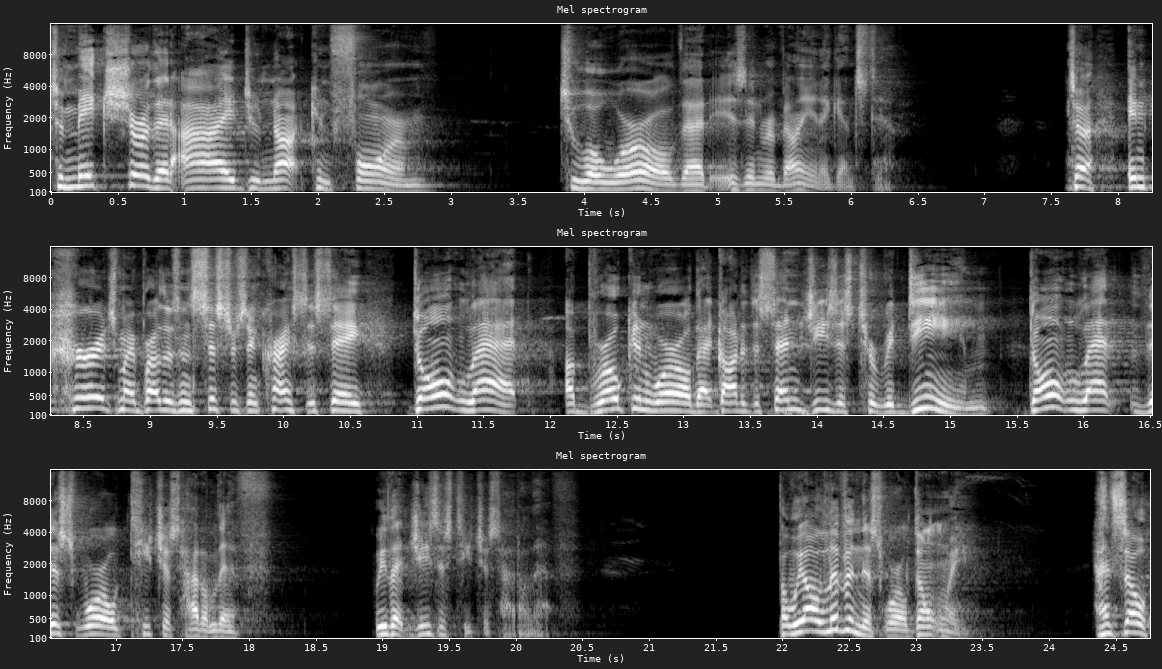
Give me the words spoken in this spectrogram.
to make sure that I do not conform to a world that is in rebellion against Him to encourage my brothers and sisters in Christ to say, don't let a broken world that God had to send Jesus to redeem, don't let this world teach us how to live. We let Jesus teach us how to live. But we all live in this world, don't we? And so,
